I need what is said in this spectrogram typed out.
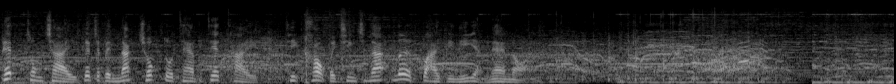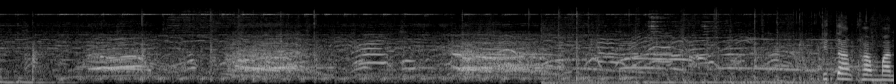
เพชรธงชัยก็จะเป็นนักชกตัวแทนประเทศไทย ที่เข้าไปชิงชนะเลิศปลายปีนี้อย่างแน่นอน ติดตามความมัน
